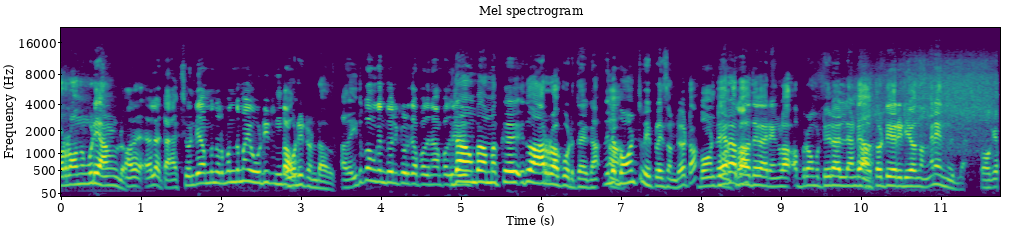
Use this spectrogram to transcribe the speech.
ഓടണമെന്നും കൂടിയാണല്ലോ അതെ അല്ല ടാക്സി വണ്ടി ആകുമ്പോൾ നിർബന്ധമായി ഓടിയിട്ടുണ്ടാവും. ഓടിയിട്ടുണ്ടാവും. അതെ ഇതിപ്പോ നമുക്ക് എന്ത് വിലക്ക് കൊടുക്കാം പതിനാറ് ഇതാകുമ്പോൾ നമുക്ക് ഇത് ആറ് രൂപ കൊടുത്തേക്കാം. ഇതിന്റെ ബോണ്ട് റീപ്ലേസ് ഉണ്ട് കേട്ടോ. ബോണ്ട് വേറെ? അപാധ കാര്യങ്ങളോ അബ്രോ മുട്ടിയിലോ അല്ലാണ്ട് അകത്തോട്ട് കയറിയോ ഒന്നും അങ്ങനെയൊന്നുമില്ല. ഓക്കെ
